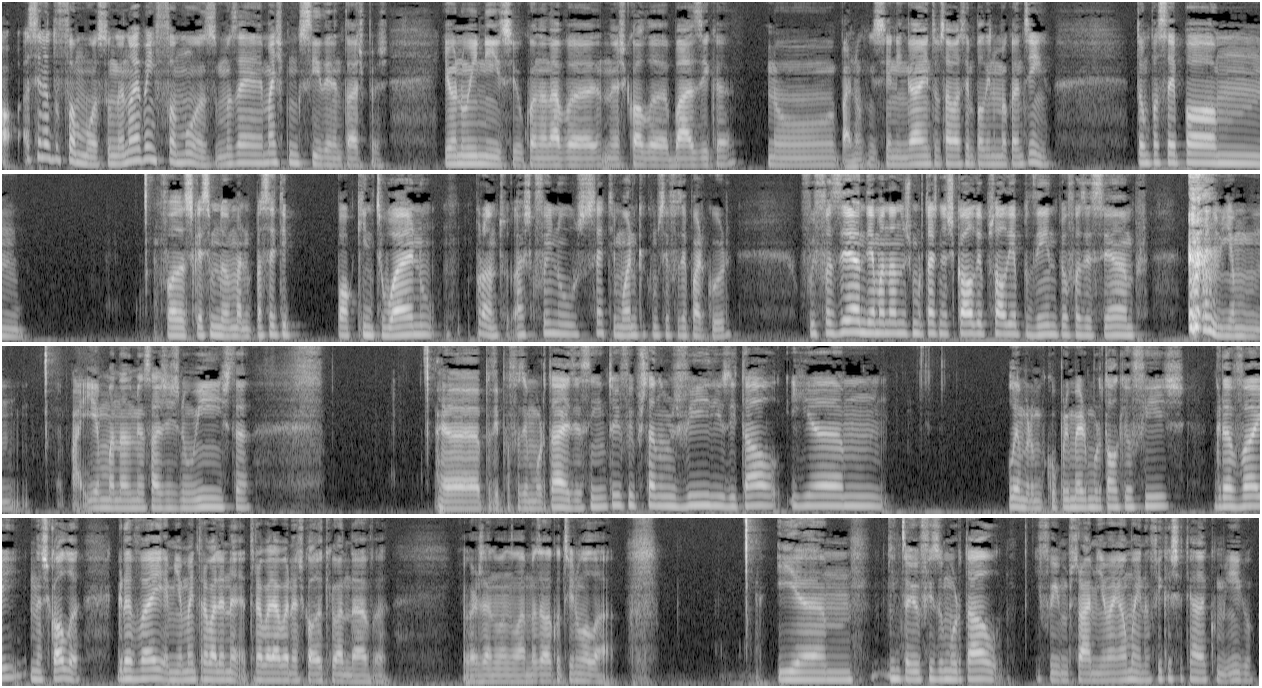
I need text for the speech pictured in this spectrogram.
Oh, a cena do famoso não é bem famoso, mas é mais conhecido, entre aspas. Eu no início, quando andava na escola básica, no... Pá, não conhecia ninguém, então estava sempre ali no meu cantinho. Então passei para o... hum, Foda-se, esqueci-me do... Mano, passei tipo para o quinto ano. Pronto, acho que foi no sétimo ano que eu comecei a fazer parkour. Fui fazendo, ia mandando os mortais na escola e o pessoal ia pedindo para eu fazer sempre. ia, pá, ia mandando mensagens no Insta. Uh, pedi para fazer mortais e assim, então eu fui postando uns vídeos e tal e hum, lembro-me que o primeiro mortal que eu fiz gravei na escola, gravei, a minha mãe trabalha na- trabalhava na escola que eu andava, agora já não ando lá, mas ela continua lá. E hum, então eu fiz o mortal e fui mostrar à minha mãe, oh mãe, não fica chateada comigo?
